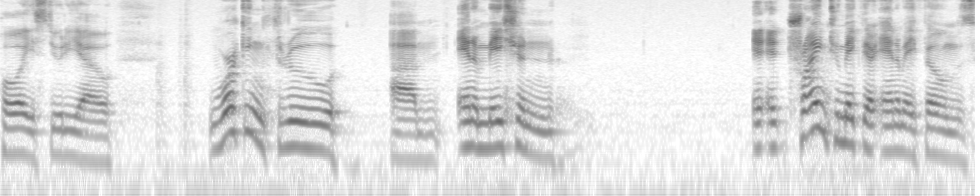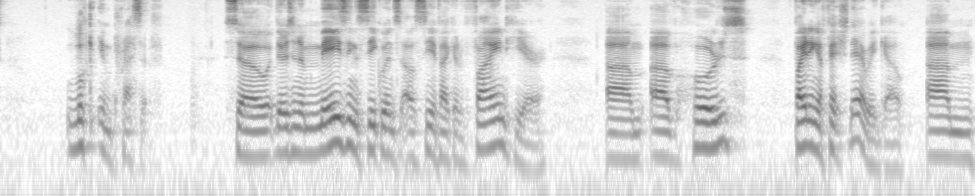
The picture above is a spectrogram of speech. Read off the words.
Toei studio working through um, animation and, and trying to make their anime films look impressive. So there's an amazing sequence I'll see if I can find here um, of Hors fighting a fish. There we go. Um,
